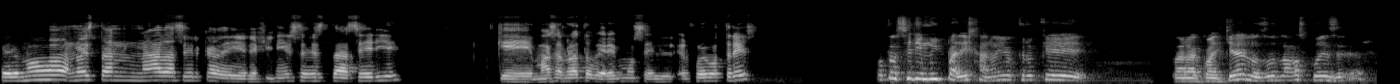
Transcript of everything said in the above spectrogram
pero no, no está nada cerca de definirse esta serie, que más al rato veremos el, juego 3. Otra serie muy pareja, ¿no? Yo creo que para cualquiera de los dos lados puede ser.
